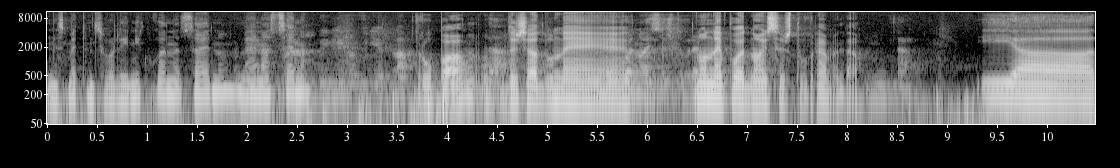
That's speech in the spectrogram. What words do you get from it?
не сме танцували никога заедно на една сцена. Били в една трупа, да. държа до не... Не по едно и също време. Но не по едно и също време, да. И а,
